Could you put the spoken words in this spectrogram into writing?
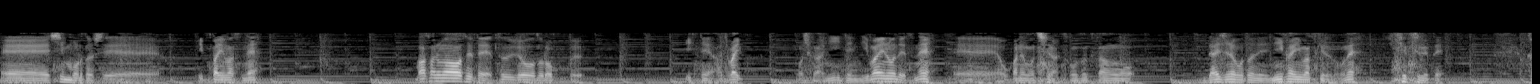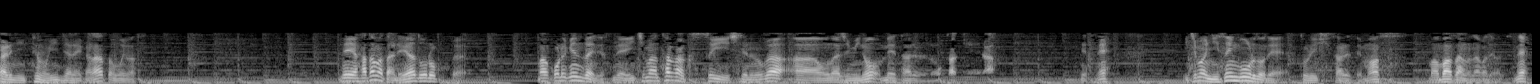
えー、シンボルとしていっぱいいますね。まあ、それも合わせて通常ドロップ1.8倍。もしくは2.2倍のですね、えー、お金持ちな相続さんを大事なことで2回言いますけれどもね、引き連れて、彼に行ってもいいんじゃないかなと思います。で、はたまたレアドロップ。まあこれ現在ですね、一番高く推移しているのが、あおなじみのメタルのかけらですね。1万2000ゴールドで取引されてます。まあバザーの中ではですね。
